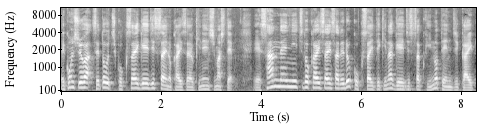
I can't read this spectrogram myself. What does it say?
えー今週は瀬戸内国際芸術祭の開催を記念しまして、えー3年に一度開催される国際的な芸術作品の展示会、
